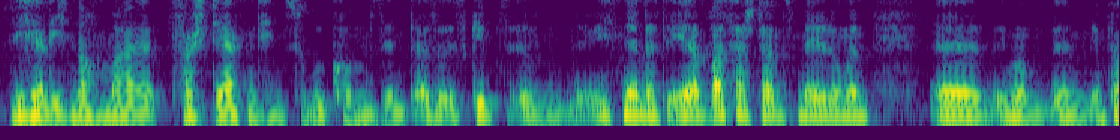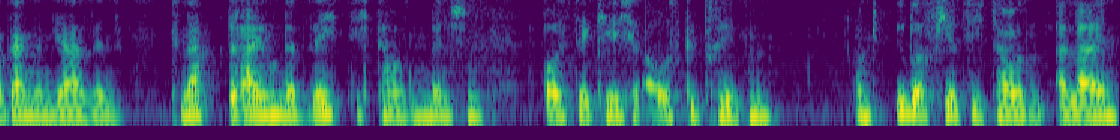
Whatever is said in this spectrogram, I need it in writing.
sicherlich nochmal verstärkend hinzugekommen sind. Also es gibt, äh, ich nenne das eher Wasserstandsmeldungen, äh, im, im vergangenen Jahr sind knapp 360.000 Menschen aus der Kirche ausgetreten und über 40.000 allein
